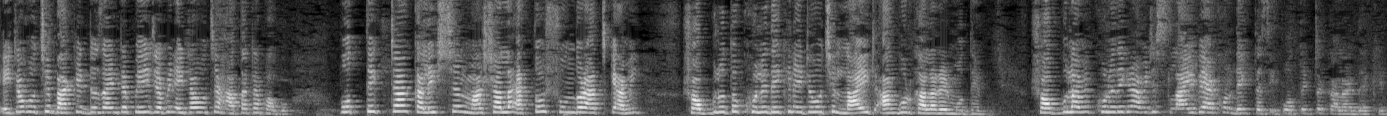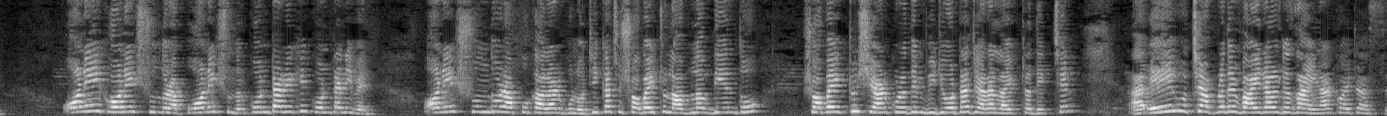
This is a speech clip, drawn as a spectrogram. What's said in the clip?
এটা হচ্ছে ব্যাকের ডিজাইনটা পেয়ে যাবেন, এটা হচ্ছে হাতাটা পাবো। প্রত্যেকটা কালেকশন মার্শাল্লাহ এত সুন্দর আজকে আমি সবগুলো তো খুলে দেখি না, এটা হচ্ছে লাইট আঙ্গুর কালারের মধ্যে। সবগুলো আমি খুলে দেখি না, আমি যে স্লাইভে এখন দেখতেছি প্রত্যেকটা কালার দেখেন। অনেক অনেক সুন্দর আপু, অনেক সুন্দর। কোনটা রেখে কোনটা নিবেন? অনেক সুন্দর আপু কালারগুলো। ঠিক আছে, সবাই একটু লাভ লাভ দিন তো। সবাই একটু শেয়ার করে দিন ভিডিওটা যারা লাইভটা দেখছেন। আর এই হচ্ছে আপনাদের ভাইরাল ডিজাইন আর কয়টা আছে?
